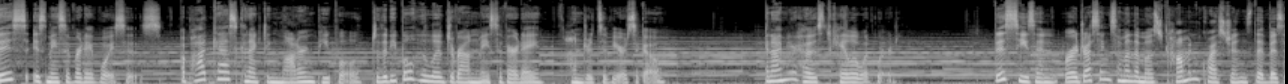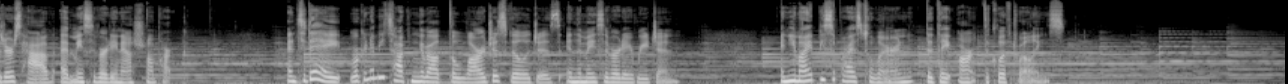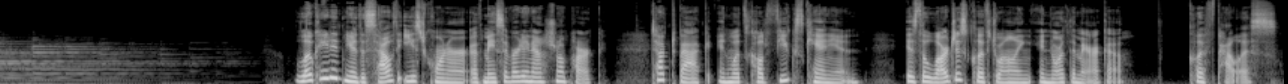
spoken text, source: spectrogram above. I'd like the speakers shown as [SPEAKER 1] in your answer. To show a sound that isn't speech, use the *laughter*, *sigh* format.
[SPEAKER 1] This is Mesa Verde Voices, a podcast connecting modern people to the people who lived around Mesa Verde hundreds of years ago. And I'm your host, Kayla Woodward. This season, we're addressing some of the most common questions that visitors have at Mesa Verde National Park. And today, we're going to be talking about the largest villages in the Mesa Verde region. And you might be surprised to learn that they aren't the cliff dwellings. Located near the southeast corner of Mesa Verde National Park, tucked back in what's called Fewkes Canyon, is the largest cliff dwelling in North America, Cliff Palace.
